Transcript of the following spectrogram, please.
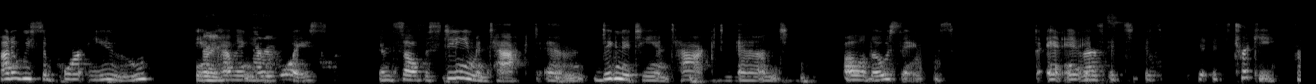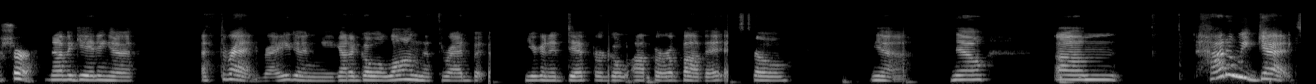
How do we support you in right. having your voice and self-esteem intact and dignity intact and all of those things? And, and it's, it's it's it's tricky for sure. Navigating a a thread right? And you got to go along the thread but you're going to dip or go up or above it. So yeah. Now um how do we get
